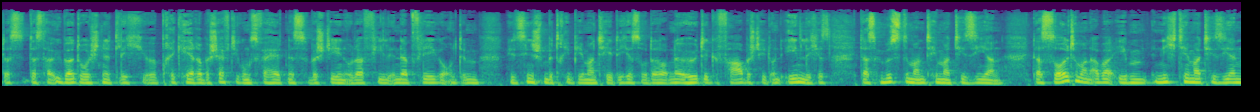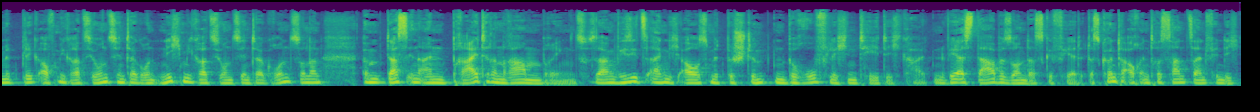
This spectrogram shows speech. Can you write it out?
dass, dass da überdurchschnittlich äh, prekäre Beschäftigungsverhältnisse bestehen oder viel in der Pflege und im medizinischen Betrieb jemand tätig ist oder eine erhöhte Gefahr besteht steht und ähnliches. Das müsste man thematisieren. Das sollte man aber eben nicht thematisieren mit Blick auf Migrationshintergrund, nicht Migrationshintergrund, sondern ähm, das in einen breiteren Rahmen bringen. Zu sagen, wie sieht es eigentlich aus mit bestimmten beruflichen Tätigkeiten? Wer ist da besonders gefährdet? Das könnte auch interessant sein, finde ich,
